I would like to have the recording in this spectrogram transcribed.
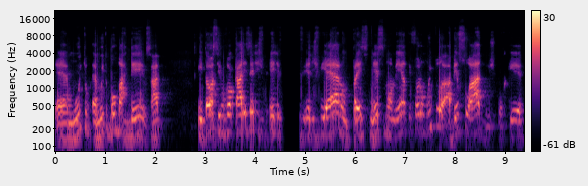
é, muito, é muito bombardeio, sabe? Então, assim, o Vocales, eles, eles, eles vieram esse, nesse momento e foram muito abençoados, porque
